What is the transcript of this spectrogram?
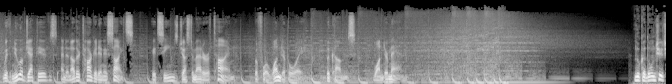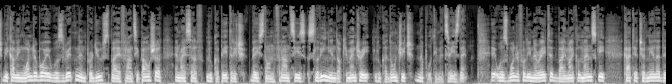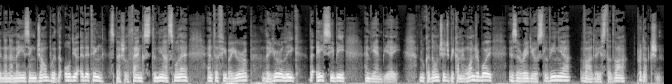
With new objectives and another target in his sights, it seems just a matter of time before Wonder Boy becomes Wonder Man. Luka Doncic becoming Wonder Boy was written and produced by Franci Pauscher and myself, Luka Petric, based on Franci's Slovenian documentary Luka Doncic na poti med zvezde. It was wonderfully narrated by Michael Mansky. Katja Chernela did an amazing job with the audio editing. Special thanks to Nina Smole and to FIBA Europe, the EuroLeague, the ACB, and the NBA. Luka Doncic becoming Wonder Boy is a Radio Slovenia Val 202 production.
